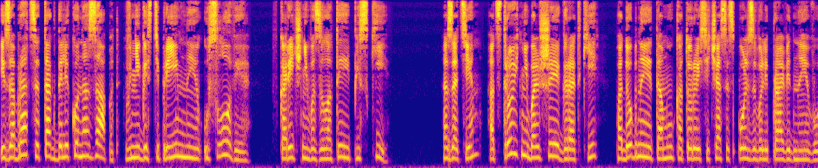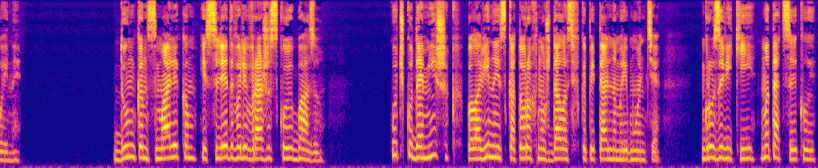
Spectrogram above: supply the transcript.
и забраться так далеко на запад, в негостеприимные условия, в коричнево-золотые пески, а затем отстроить небольшие городки подобные тому, которые сейчас использовали праведные войны. Дункан с Маликом исследовали вражескую базу. Кучку домишек, половина из которых нуждалась в капитальном ремонте, грузовики, мотоциклы,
